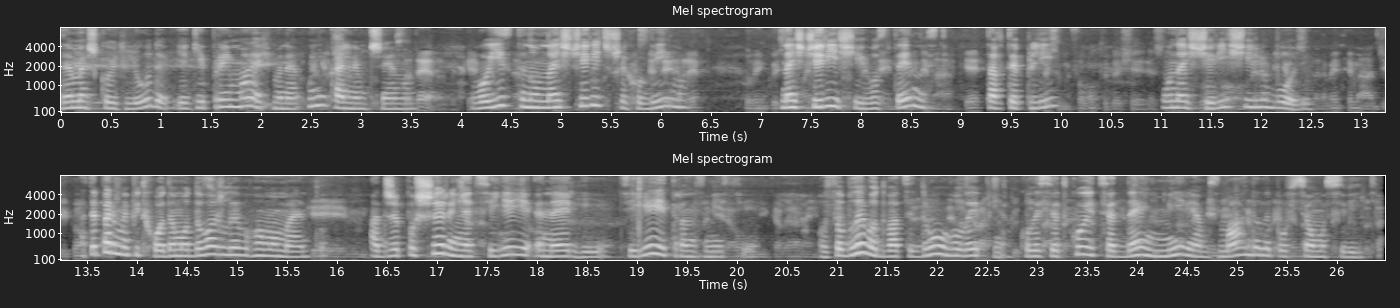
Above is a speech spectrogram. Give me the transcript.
де мешкають люди, які приймають мене унікальним чином, воістину в найщиріших обіймах, найщирішій гостинності та в теплі, у найщирішій любові. А тепер ми підходимо до важливого моменту, адже поширення цієї енергії, цієї трансмісії, особливо 22 липня, коли святкується День Мір'ям з Магдали по всьому світі.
